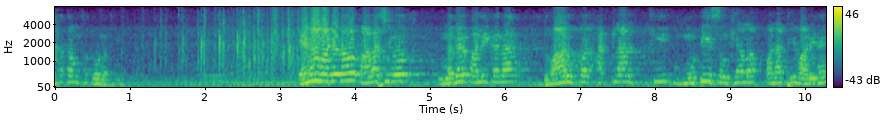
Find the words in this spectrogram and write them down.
ખતમ થતો નથી. એના માટે તો બાલાસિનોર નગરપાલિકાના દ્વાર ઉપર આટલાથી મોટી સંખ્યામાં પલાઠી વાળીને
